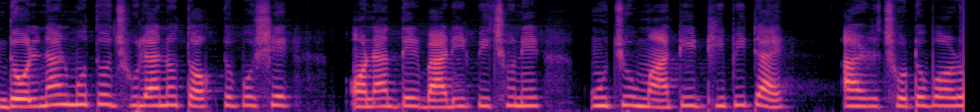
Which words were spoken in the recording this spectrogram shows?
দোলনার মতো ঝুলানো তক্তপোষে অনাথদের বাড়ির পিছনের উঁচু মাটির ঢিপিটায় আর ছোট বড়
